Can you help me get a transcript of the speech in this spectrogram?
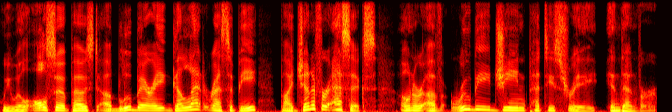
We will also post a blueberry galette recipe by Jennifer Essex, owner of Ruby Jean Patisserie in Denver.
